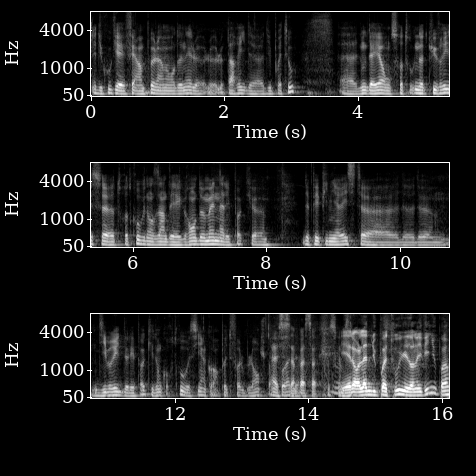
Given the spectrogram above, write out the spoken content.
et du coup qui avaient fait un peu à un moment donné le, pari du Poitou. Nous d'ailleurs, notre cuverie se retrouve dans un des grands domaines à l'époque de pépiniéristes euh, de- de- d'hybrides de, l'époque et donc on retrouve aussi encore un peu de folle blanche. Ah, c'est parfois, sympa ça. Et alors l'âne du Poitou, il est dans les vignes ou pas?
